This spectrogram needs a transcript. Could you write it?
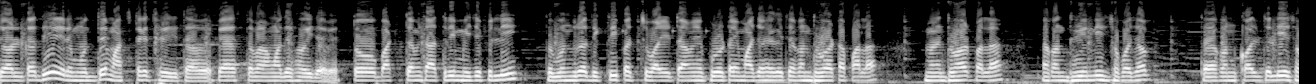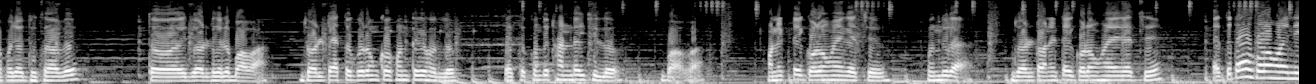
জলটা দিয়ে এর মধ্যে মাছটাকে ছেড়ে দিতে হবে। ব্যাস, তারপর আমাদের হয়ে যাবে। তো বাটিটা আমি তাড়াতাড়ি মেজে ফেলি। তো বন্ধুরা, দেখতেই পাচ্ছ বাড়িটা আমি পুরোটাই মাজা হয়ে গেছে। এখন ধোয়াটা পালা মানে ধোয়ার পালা। এখন ধুয়ে নিই ঝপাঝপ। তো এখন কল চালিয়ে ঝপাঝপ ধুতে হবে। তো এই জলটা হলো বাবা। জলটা এত গরম কখন থেকে হলো? এতক্ষণ তো ঠান্ডাই ছিল। বাবা, অনেকটাই গরম হয়ে গেছে। বন্ধুরা, জলটা অনেকটাই গরম হয়ে গেছে। এতটাও গরম হয়নি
